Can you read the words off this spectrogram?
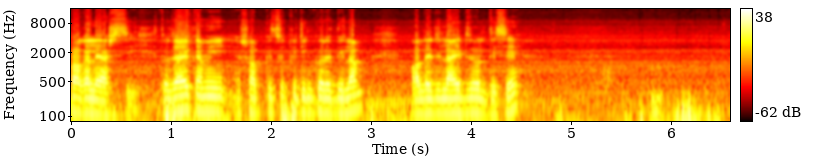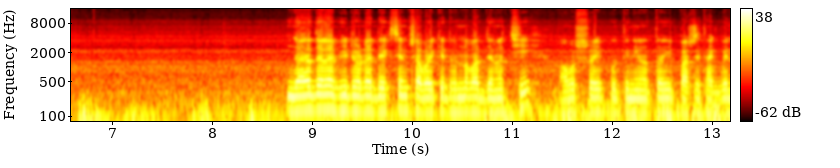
সকালে আসছি। তো যাই হোক, আমি সব কিছু ফিটিং করে দিলাম অলরেডি লাইট জ্বলতেছে। যারা যারা ভিডিওটা দেখছেন, সবাইকে ধন্যবাদ জানাচ্ছি। অবশ্যই প্রতিনিয়তই পাশে থাকবেন।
